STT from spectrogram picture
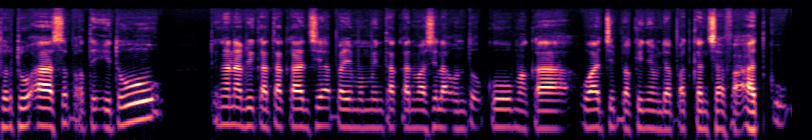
berdoa seperti itu dengan Nabi katakan siapa yang memintakan wasilah untukku maka wajib baginya mendapatkan syafaatku.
